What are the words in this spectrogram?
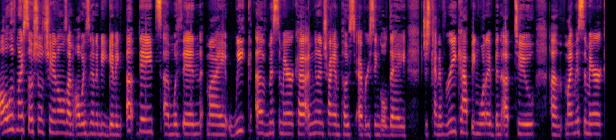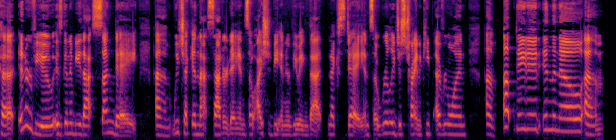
All of my social channels, I'm always going to be giving updates um, within my week of Miss America. I'm going to try and post every single day, just kind of recapping what I've been up to. Um, my Miss America interview is going to be that Sunday. Um, we check in that Saturday. And so I should be interviewing that next day. And so, really, just trying to keep everyone um, updated in the know. Um,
